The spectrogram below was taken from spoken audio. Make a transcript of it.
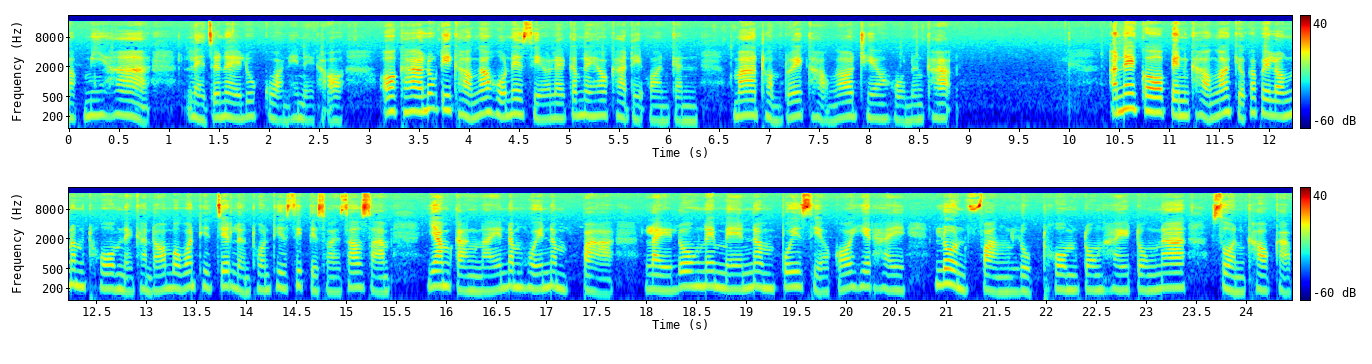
มักมี5แหลจังไหนลูกกวนให้ไหนค่ะอ๋ออ๋อค่ะลูกดีข่าวเงาโหนในเสียวและกำในเฮาค่ะได้อ่อนกัน มาถ่อมด้วยข่าวเงาเทียงโหนึงค่ะอันนี้ก็เป็นข่าวเงาเกี่ยวกับไปร้องนำโทมในค่ะเนาะเมื่อวันที่7เดือนธันวาคมที่10ปี2023ย่ำกลางไหนนำห้อยนำป่า ไหลลงในแม่นำปุ้ยเสียวก็เฮ็ดให้ล่นฝั่งหลบโทมตรงไฮตรงหน้า ส่วนข่าวกับ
